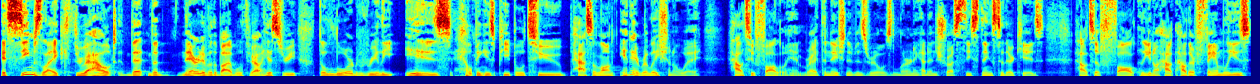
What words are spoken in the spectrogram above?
it seems like throughout that the narrative of the Bible, throughout history, the Lord really is helping his people to pass along in a relational way how to follow him, right? The nation of Israel is learning how to entrust these things to their kids, how to follow, you know, how, how their families,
